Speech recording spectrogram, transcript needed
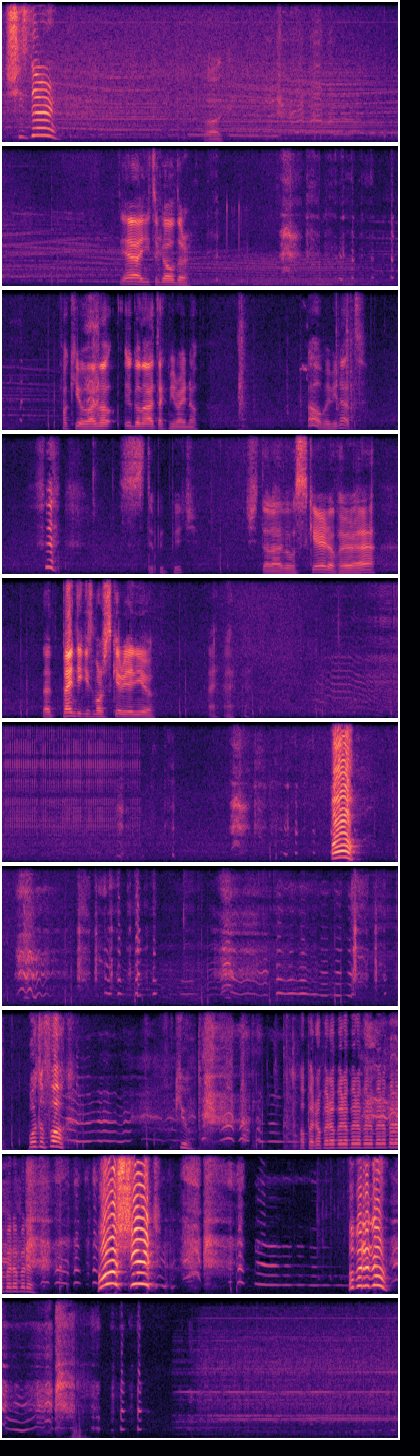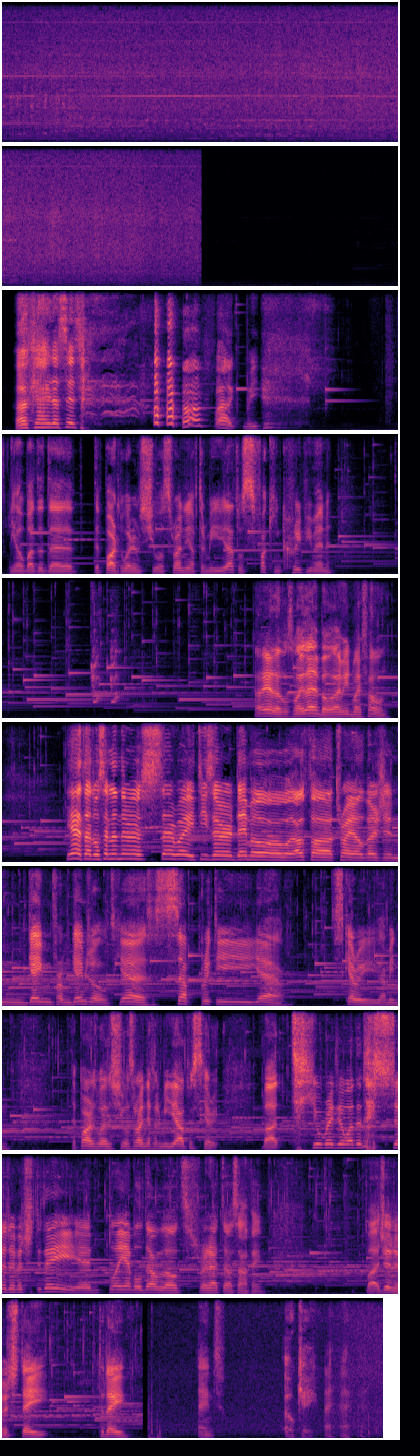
she's there! Fuck. Yeah, I need to go there. Fuck you, I know you're gonna attack me right now. Oh, maybe not. Stupid bitch. She thought I was scared of her, huh? That painting is more scary than you. Oh! What the fuck? Fuck you. Open, open, open, open, open, open, open, open, open. Oh shit! Okay, that's it. Fuck me. Yo, but the, the part where she was running after me, that was fucking creepy, man. Oh yeah, that was my Lambo, I mean my phone. Yeah, that was Eleanor Stairway teaser demo alpha trial version game from Game Jolt. Yeah, a pretty, yeah, scary. I mean, the part when she was running after me, that was scary. But you already wanted to Jonovich today and playable downloads Renata or something. But Jonovich today, today, and okay.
